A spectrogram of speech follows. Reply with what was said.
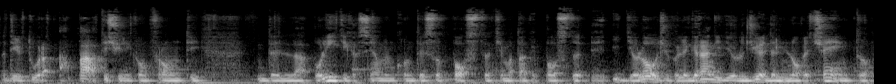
addirittura apatici nei confronti della politica, siamo in un contesto post, chiamato anche post ideologico, le grandi ideologie del Novecento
